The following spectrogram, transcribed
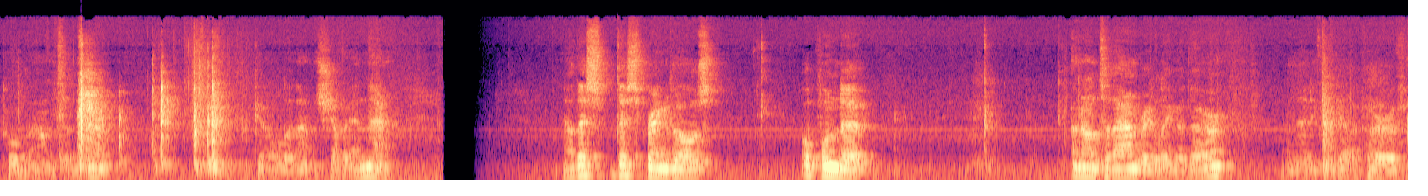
Pull that onto there. Get hold of that and shove it in there. Now this, this spring goes up under and onto the handbrake lever there. And then if you get a pair of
